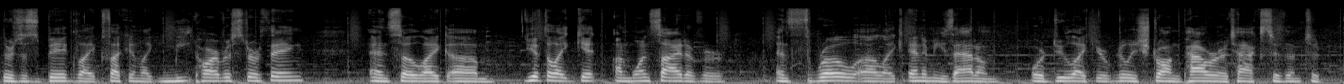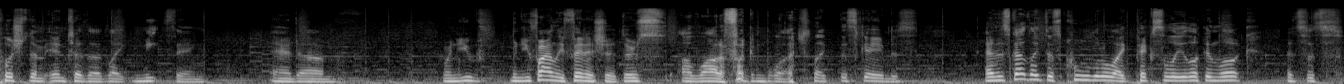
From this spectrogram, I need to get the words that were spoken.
there's this big like fucking like meat harvester thing and so like um you have to like get on one side of her and throw uh, like enemies at them or do like your really strong power attacks to them to push them into the like meat thing and um when you when you finally finish it, there's a lot of fucking blood. Like this game is, and it's got like this cool little like pixely looking look. It's it's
